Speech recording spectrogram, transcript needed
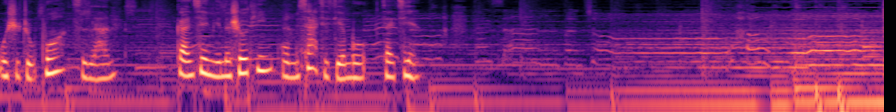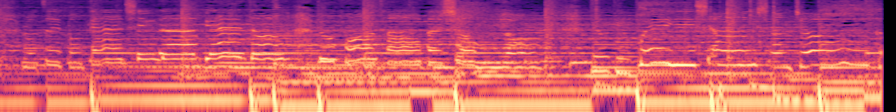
我是主播紫兰，感谢您的收听，我们下期节目再见。变动如波涛般汹涌，留点回忆想想就够。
